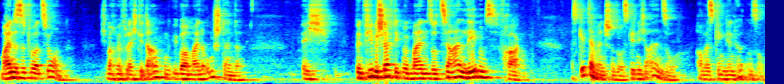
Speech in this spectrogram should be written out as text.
meine Situation. Ich mache mir vielleicht Gedanken über meine Umstände. Ich bin viel beschäftigt mit meinen sozialen Lebensfragen. Es geht ja Menschen so, es geht nicht allen so, aber es ging den Hirten so.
